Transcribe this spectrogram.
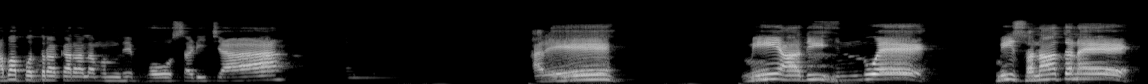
आबा पत्रकाराला म्हणले भोसडीच्या. अरे मी आधी हिंदू आहे मी सनातन आहे.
